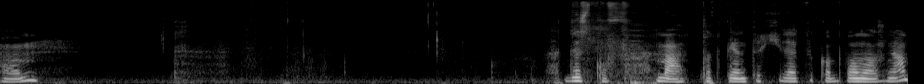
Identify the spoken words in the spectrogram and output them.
O. Dysków ma podpiętych ile tylko było można.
